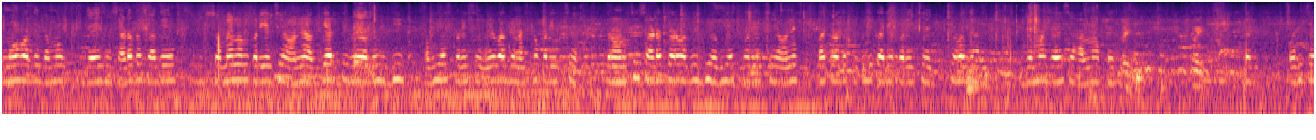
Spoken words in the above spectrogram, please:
નવ વાગે જમવા જઈએ છીએ. સાડા દસ વાગે સંમેલન કરીએ છીએ અને અગિયારથી બે વાગ્યા સુધી અભ્યાસ કરીએ છીએ. બે વાગે નાસ્તો કરીએ છીએ. ત્રણથી સાડા ચાર વાગ્યા સુધી અભ્યાસ કરીએ છીએ અને પાંચ વાગે ટુકડી કાર્ય કરીએ છીએ. છ વાગે જમવા જાય છે. હાલમાં પરિચય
